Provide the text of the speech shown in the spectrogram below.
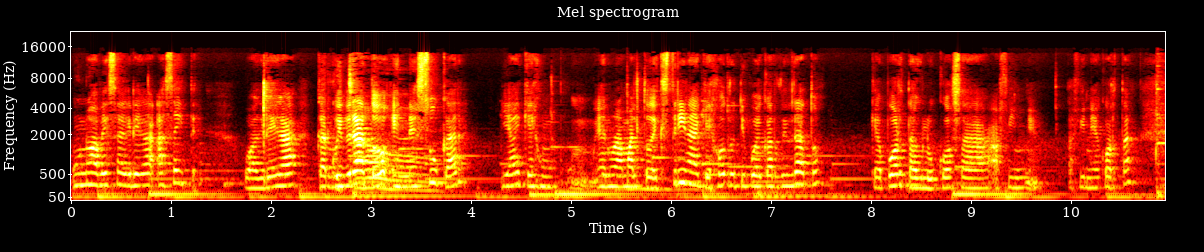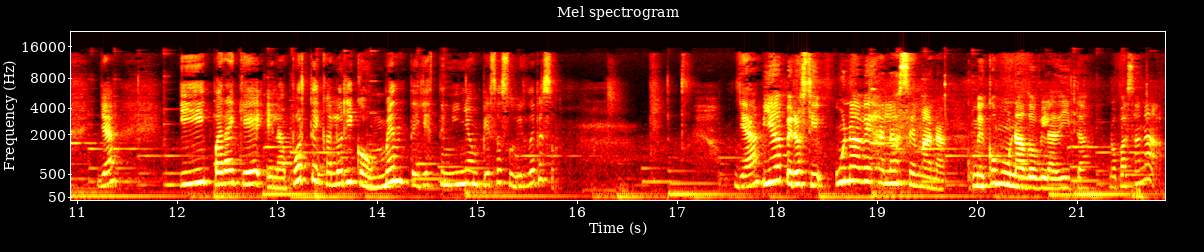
uno a veces agrega aceite o agrega carbohidrato en azúcar, ya que es un, en una maltodextrina, que es otro tipo de carbohidrato que aporta glucosa a fin, a fin de corta, ¿ya? Y para que el aporte calórico aumente y este niño empiece a subir de peso. ¿Ya? Ya, pero si una vez a la semana me como una dobladita, no pasa nada.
